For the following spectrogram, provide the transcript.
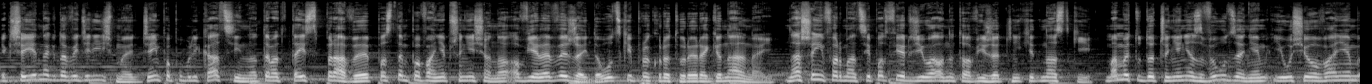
Jak się jednak dowiedzieliśmy, dzień po publikacji na temat tej sprawy postępowanie przeniesiono o wiele wyżej do łódzkiej prokuratury regionalnej. Nasze informacje potwierdziła Onetowi rzecznik jednostki. Mamy tu do czynienia z wyłudzeniem i usiłowaniem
